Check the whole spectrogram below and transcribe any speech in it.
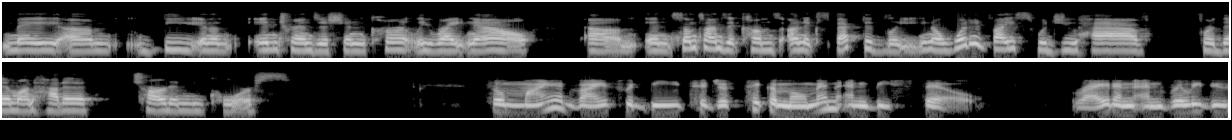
may um, be in in transition currently right now, um, and sometimes it comes unexpectedly. You know, what advice would you have for them on how to chart a new course? So my advice would be to just take a moment and be still, right, and and really do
